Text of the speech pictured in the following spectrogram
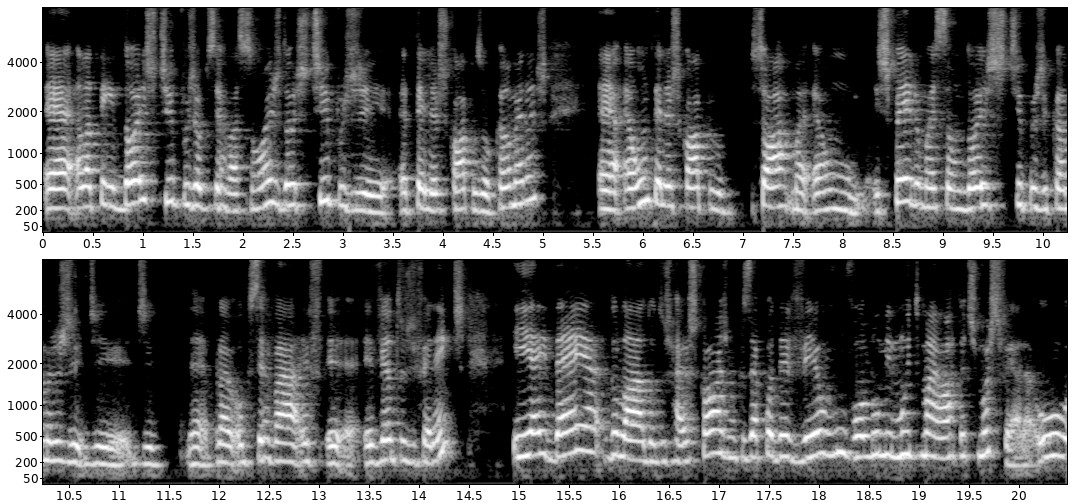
é, ela tem dois tipos de observações, dois tipos de é, telescópios ou câmeras. É, é, um telescópio só, é um espelho, mas são dois tipos de câmeras de, de, de é, para observar é, eventos diferentes. E a ideia do lado dos raios cósmicos é poder ver um volume muito maior da atmosfera. O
